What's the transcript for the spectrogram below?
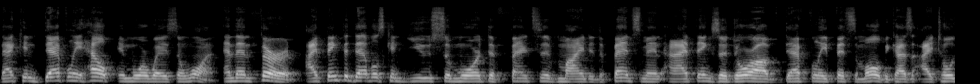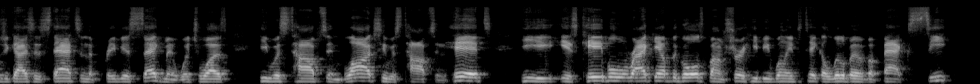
that can definitely help in more ways than one. And then third, I think the Devils can use some more defensive minded defensemen. And I think Zadorov definitely fits the mold because I told you guys his stats in the previous segment, which was he was tops in blocks, he was tops in hits. He is capable of racking up the goals, but I'm sure he'd be willing to take a little bit of a back seat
